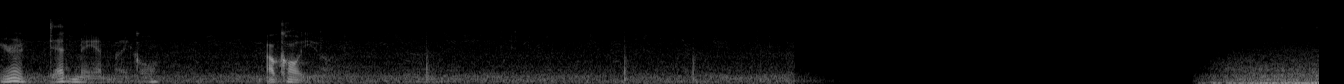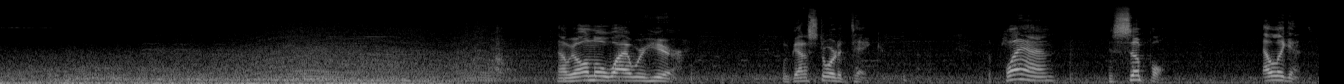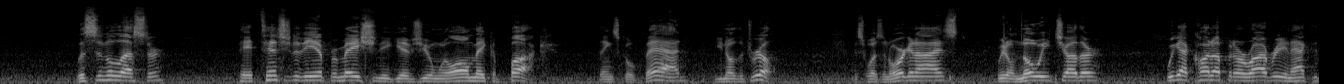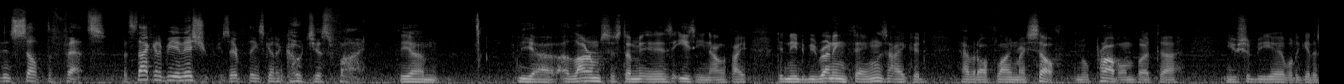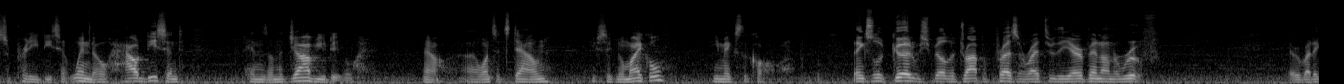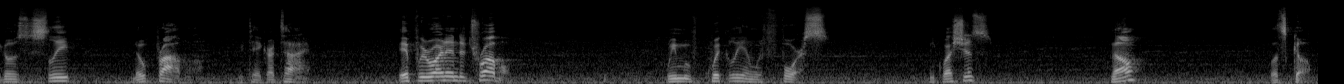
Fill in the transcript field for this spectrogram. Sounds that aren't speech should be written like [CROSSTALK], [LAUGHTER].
You're a dead man, Michael. I'll call you. Now, we all know why we're here. We've got a store to take. The plan is simple, elegant. Listen to Lester, pay attention to the information he gives you, and we'll all make a buck. If things go bad, you know the drill. This wasn't organized, we don't know each other. We got caught up in a robbery and acted in self-defense. But it's not gonna be an issue, because everything's gonna go just fine. The, um, the uh, alarm system is easy. Now, if I didn't need to be running things, I could have it offline myself. No problem, but uh, you should be able to get us a pretty decent window. How decent depends on the job you do. Now, uh, once it's down, you signal Michael, he makes the call. Things look good. We should be able to drop a present right through the air vent on the roof. Everybody goes to sleep, no problem. We take our time. If we run into trouble, we move quickly and with force. Any questions? No? Let's go.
